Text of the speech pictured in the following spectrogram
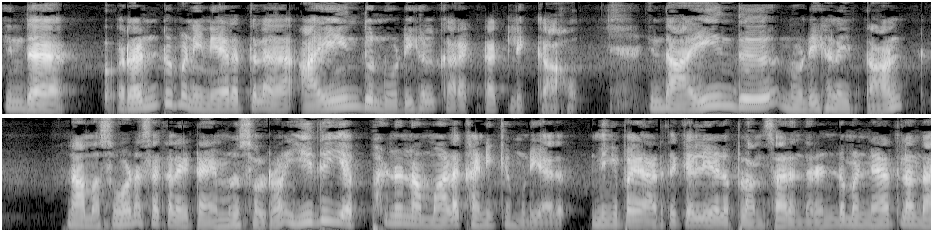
இந்த ரெண்டு மணி நேரத்தில் ஐந்து நொடிகள் கரெக்டாக கிளிக் ஆகும். இந்த ஐந்து நொடிகளைத்தான் நாம் சோடசக்கலை டைம்னு சொல்கிறோம் இது எப்போன்னு நம்மளால் கணிக்க முடியாது. நீங்கள் இப்போ அடுத்த கேள்வி எழுப்பலாம் சார். இந்த ரெண்டு மணி நேரத்தில் அந்த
